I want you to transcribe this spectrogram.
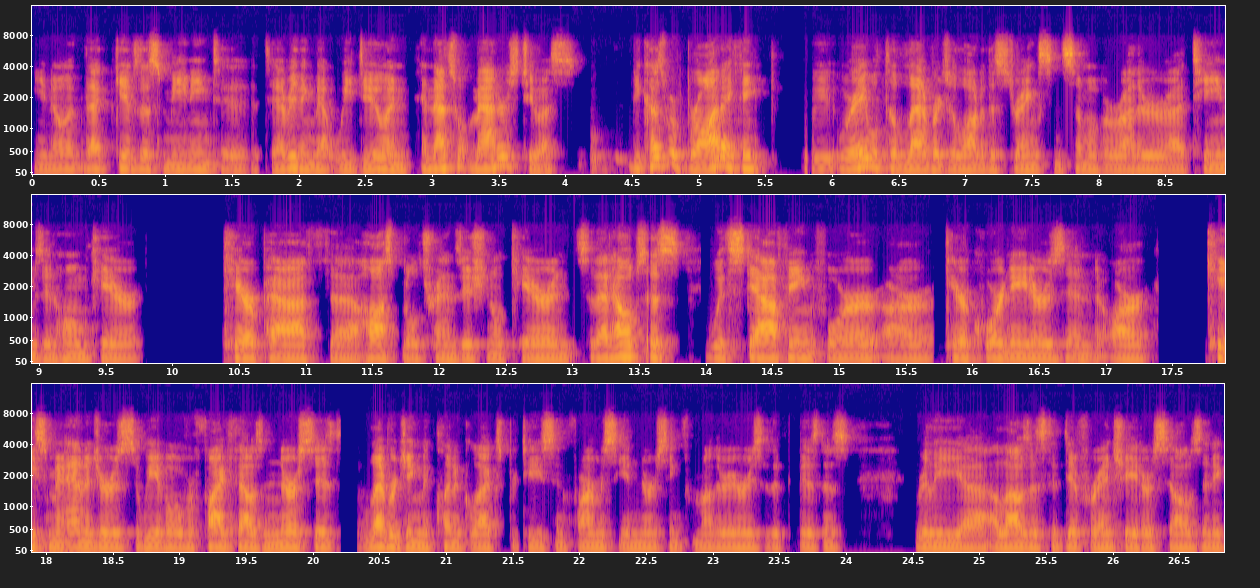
you know that gives us meaning to to everything that we do. And and that's what matters to us. Because we're broad i think we, we're able to leverage a lot of the strengths in some of our other uh, teams in home care care path uh, hospital transitional care. And so that helps us with staffing for our care coordinators and our case managers. So we have over 5,000 nurses leveraging the clinical expertise in pharmacy and nursing from other areas of the business really uh, allows us to differentiate ourselves and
